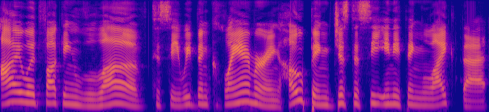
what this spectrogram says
I would fucking love to see. We've been clamoring, hoping just to see anything like that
